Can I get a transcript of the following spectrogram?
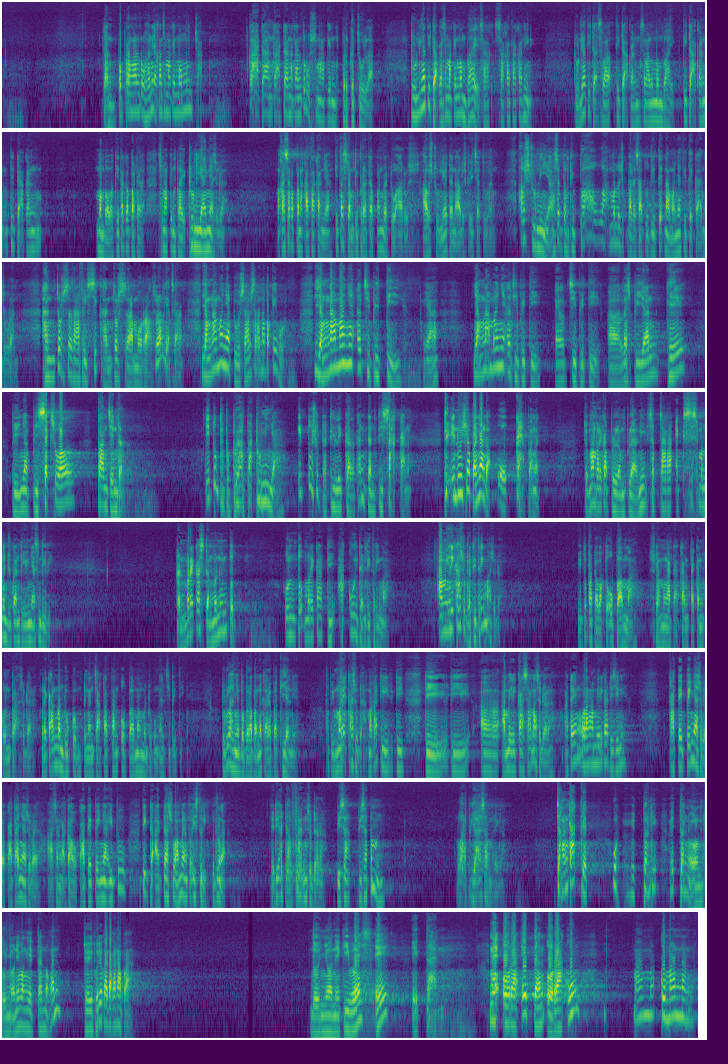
Dan peperangan rohani akan semakin memuncak. Keadaan-keadaan akan terus semakin bergejolak. Dunia tidak akan semakin membaik, saya, saya katakan ini. Dunia tidak sel, tidak akan selalu membaik, tidak akan tidak akan membawa kita kepada semakin baik dunianya sudah. Maka saya pernah katakan ya, kita sedang diberhadapan pada dua arus, arus dunia dan arus gereja Tuhan. Arus dunia sedang dibawa menuju pada satu titik namanya titik kehancuran. Hancur secara fisik, hancur secara moral. Sudah lihat sekarang. Yang namanya dosa, secara apa kewo. Yang namanya LGBT, ya, yang namanya LGBT, LGBT, uh, eh, lesbian, gay, B-nya biseksual, transgender. Itu di beberapa dunia itu sudah dilegalkan dan disahkan. Di Indonesia banyak nggak? Oke banget. Cuma mereka belum berani secara eksis menunjukkan dirinya sendiri. Dan mereka sedang menuntut untuk mereka diakui dan diterima. Amerika sudah diterima, sudah. Itu pada waktu Obama sudah mengadakan taken kontrak, saudara. Mereka kan mendukung dengan catatan Obama mendukung LGBT. Dulu hanya beberapa negara bagian ya. Tapi mereka sudah. Maka di di di, di uh, Amerika sana, saudara. Ada yang orang Amerika di sini? KTP-nya sudah, katanya sudah, ah, saya nggak tahu. KTP-nya itu tidak ada suami atau istri, betul nggak? Jadi ada friend saudara, bisa bisa temen. Luar biasa mereka. Jangan kaget. Wah, edan nih, edan. Oh, dunia ini memang edan, kan? Joy Boyo katakan apa? Dunia niki wes, eh, edan. Nek ora edan, ora ku mama kumanan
